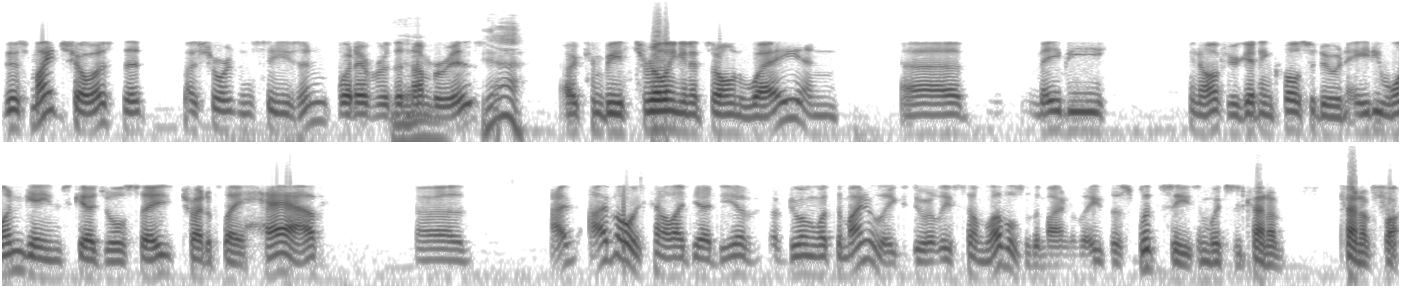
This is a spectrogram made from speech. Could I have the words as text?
this might show us that a shortened season, whatever the Yeah. number is, Yeah. uh, can be thrilling in its own way, and uh, maybe you know if you're getting closer to an 81 game schedule, say try to play half. Uh, I've I've always kind of liked the idea of, of doing what the minor leagues do, at least some levels of the minor leagues, the split season, which is kind of kind of fun.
